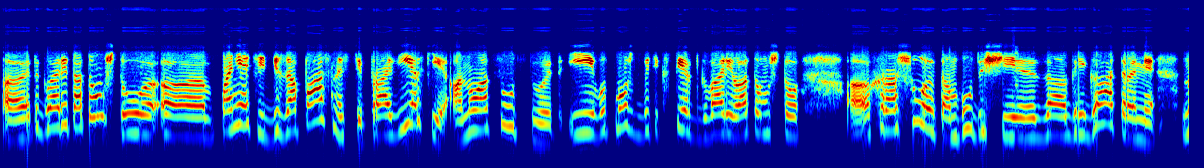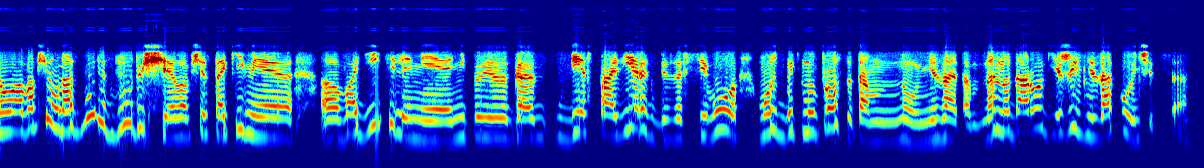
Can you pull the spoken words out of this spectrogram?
А, это говорит о том, что э, понятие безопасности, проверки, оно отсутствует. И вот, может быть, эксперт говорил о том, что э, хорошо, там, будущее за агрегаторами, ну, а вообще у нас будет будущее вообще с такими э, водителями, не, без проверок, безо всего. Может быть, мы просто там, ну, не знаю, там, на, на дороге жизни закончится.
